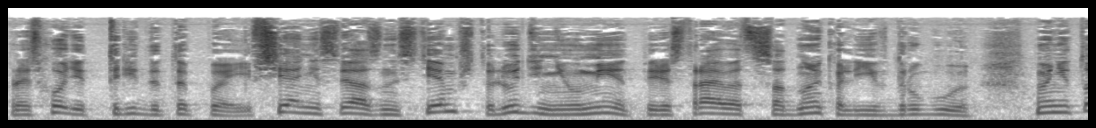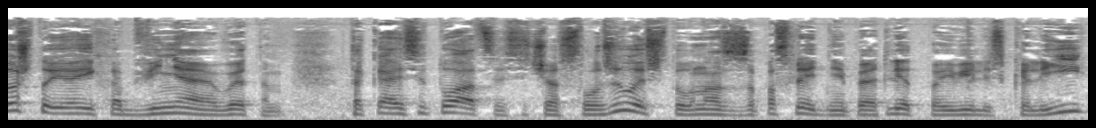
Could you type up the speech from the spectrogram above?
происходит три ДТП, и все они связаны с тем, что люди не умеют перестраиваться с одной колеи в другую. Но не то, что я их обвиняю в этом. Такая ситуация сейчас сложилась, что у нас за последние пять лет появились колеи,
